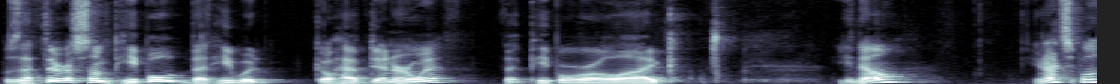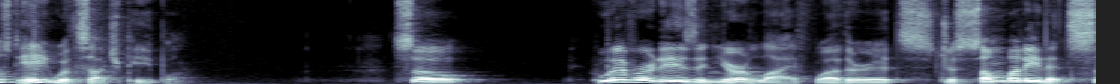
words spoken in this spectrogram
was that there are some people that he would go have dinner with that people were like, you know, you're not supposed to eat with such people. So, whoever it is in your life, whether it's just somebody that's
